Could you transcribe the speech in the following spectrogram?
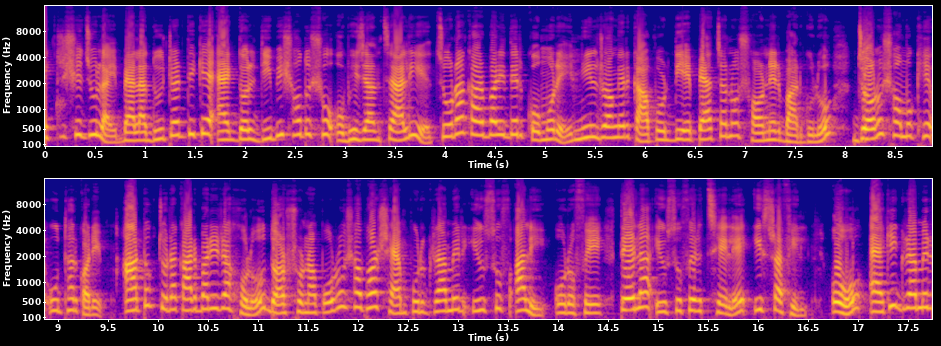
একত্রিশে জুলাই বেলা দুইটার দিকে একদল ডিবি সদস্য অভিযান চালিয়ে চোরা কারবারিদের কোমরে নীল রঙের কাপড় দিয়ে পেঁচানো স্বর্ণের বারগুলো জনসমক্ষে উদ্ধার করে। আটক চোরা কারবারিরা হল দর্শনা পৌরসভার শ্যামপুর গ্রামের ইউসুফ আলী ওরফে তেলা ইউসুফের ছেলে ইসরাফিল ও একই গ্রামের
